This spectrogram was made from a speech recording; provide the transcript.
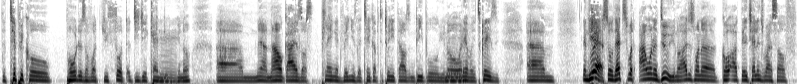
the typical borders of what you thought a DJ can Mm. do. You know, um, now now guys are playing at venues that take up to twenty thousand people. You know, Mm. whatever. It's crazy. Um, and yeah, so that's what I want to do. You know, I just want to go out there, challenge myself,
